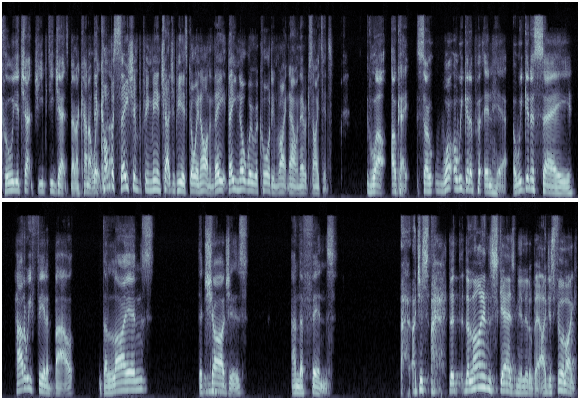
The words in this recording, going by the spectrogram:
call your Chat GPT Jets, Ben. I cannot the wait. The conversation between me and Chat GPT is going on, and they they know we're recording right now, and they're excited. Well, okay. So what are we going to put in here? Are we going to say how do we feel about the Lions, the mm. Chargers, and the Fins? I just the the Lions scares me a little bit. I just feel like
